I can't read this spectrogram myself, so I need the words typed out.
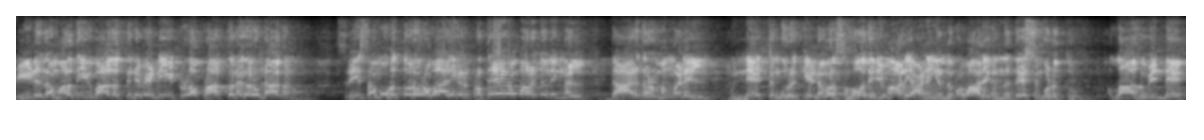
പീഡിത മറതി വിഭാഗത്തിന് വേണ്ടിയിട്ടുള്ള പ്രാർത്ഥനകൾ ഉണ്ടാകണം. സ്ത്രീ സമൂഹത്തോട് പ്രവാചകൻ പ്രത്യേകം പറഞ്ഞു ദാരധർമ്മങ്ങളിൽ മുന്നേറ്റം കുറിക്കേണ്ടവർ സഹോദരിമാരെയാണ് എന്ന് പ്രവാചകൻ നിർദ്ദേശം കൊടുത്തു. അള്ളാഹുവിന്റെ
